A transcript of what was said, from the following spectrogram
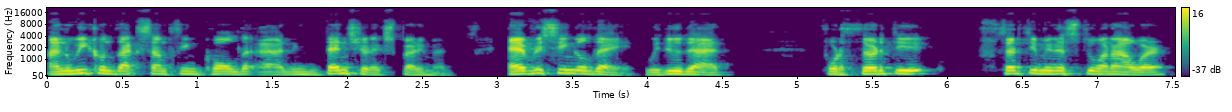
and we conduct something called an intention experiment every single day. We do that for 30, 30 minutes to an hour.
